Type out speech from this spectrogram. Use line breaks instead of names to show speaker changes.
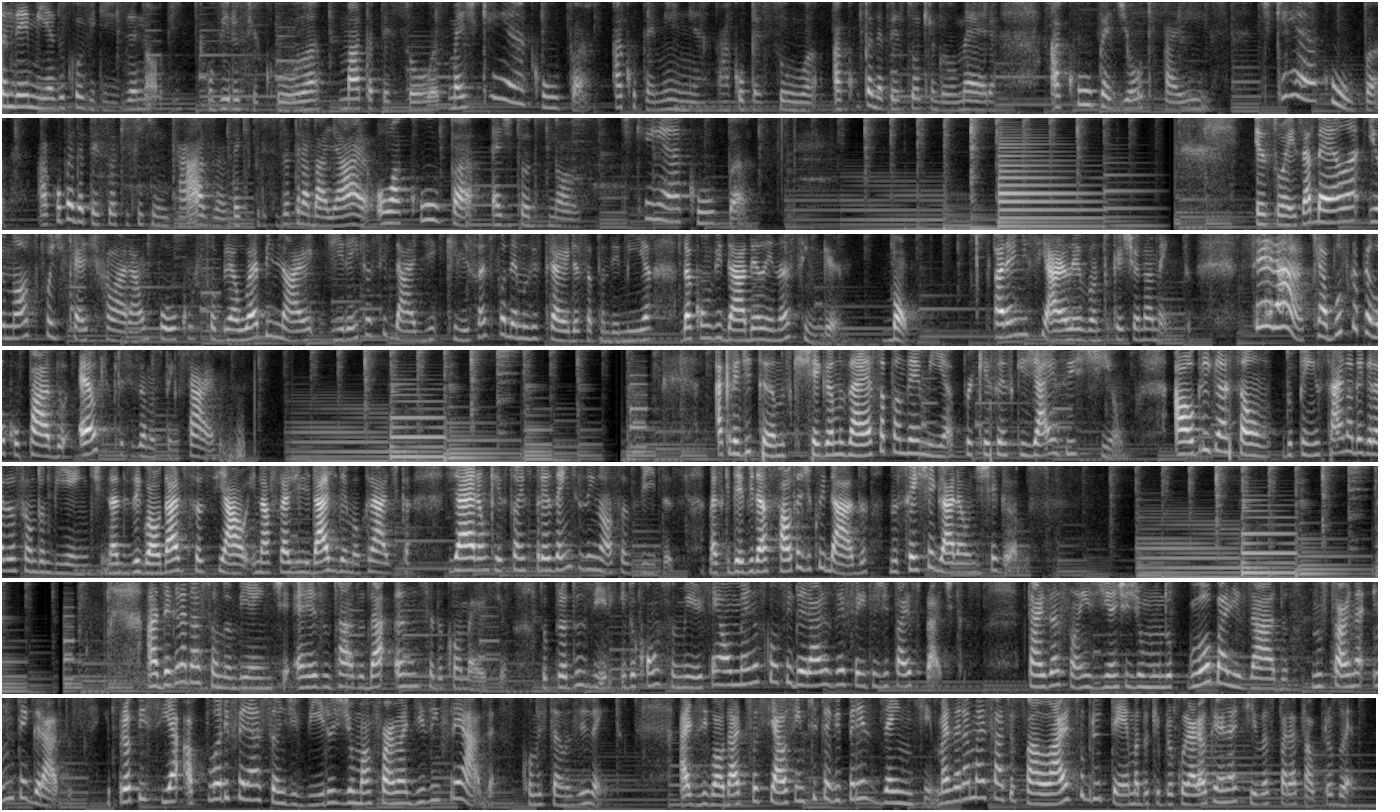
Pandemia do Covid-19. O vírus circula, mata pessoas, mas de quem é a culpa? A culpa é minha? A culpa é sua? A culpa é da pessoa que aglomera? A culpa é de outro país? De quem é a culpa? A culpa é da pessoa que fica em casa, da que precisa trabalhar, ou a culpa é de todos nós? De quem é a culpa? Eu sou a Isabela e o nosso podcast falará um pouco sobre a webinar Direito à Cidade, que lições podemos extrair dessa pandemia, da convidada Helena Singer. Bom, para iniciar, levanto o questionamento: será que a busca pelo culpado é o que precisamos pensar? Acreditamos que chegamos a essa pandemia por questões que já existiam. A obrigação do pensar na degradação do ambiente, na desigualdade social e na fragilidade democrática já eram questões presentes em nossas vidas, mas que, devido à falta de cuidado, nos fez chegar aonde chegamos. A degradação do ambiente é resultado da ânsia do comércio, do produzir e do consumir sem ao menos considerar os efeitos de tais práticas. Tais ações, diante de um mundo globalizado, nos torna integrados e propicia a proliferação de vírus de uma forma desenfreada, como estamos vivendo. A desigualdade social sempre esteve presente, mas era mais fácil falar sobre o tema do que procurar alternativas para tal problema.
